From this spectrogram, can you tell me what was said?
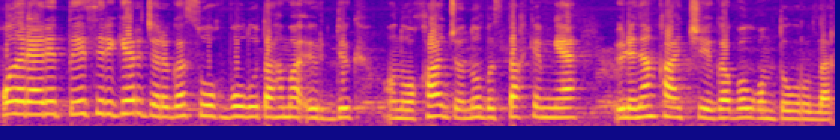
Олар әрі тысыргер жарыға соқ болу тахыма үрдік. Оноға жону бұстақ кемге өленен қайтшыға болғымды ұрулар.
